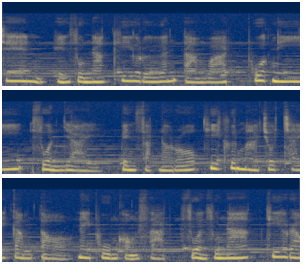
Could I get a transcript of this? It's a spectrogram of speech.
เช่น เห็นสุนัขขี้เรื้อนตามวัด พวกนี้ส่วนใหญ่เป็นสัตว์นรกที่ขึ้นมาชดใช้กรรมต่อในภูมิของสัตว์ ส่วนสุนัขที่เรา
